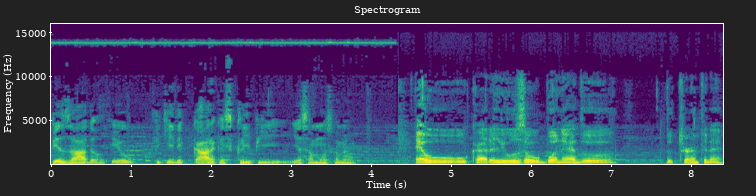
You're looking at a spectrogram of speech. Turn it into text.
pesado. Eu fiquei de cara com esse clipe e, essa música mesmo. É, o, o cara ele usa o boné do, do Trump, né?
